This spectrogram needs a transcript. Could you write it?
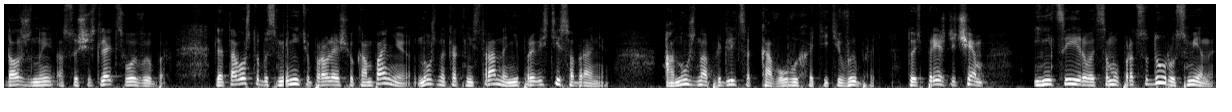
должны осуществлять свой выбор. Для того, чтобы сменить управляющую компанию, нужно, как ни странно, не провести собрание, а нужно определиться, кого вы хотите выбрать. То есть прежде чем инициировать саму процедуру смены,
